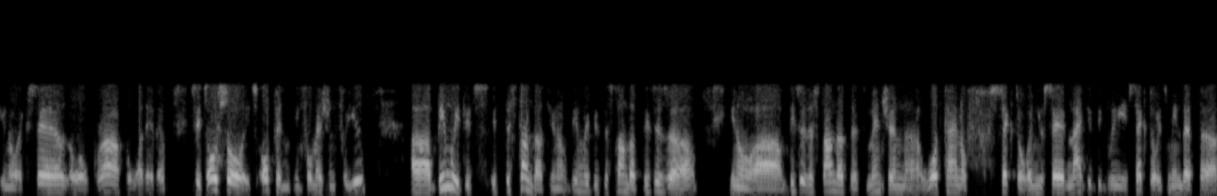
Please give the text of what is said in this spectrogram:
you know, Excel or graph or whatever. So it's also it's open information for you. Uh, Beamwidth, it's it's the standard, you know. Beamwidth is the standard. This is uh, you know, uh, this is a standard that mention uh, what kind of sector. When you say 90 degree sector, it means that uh,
